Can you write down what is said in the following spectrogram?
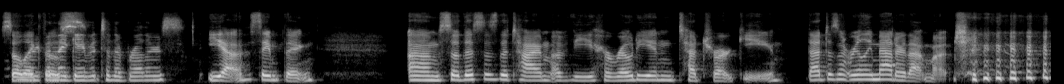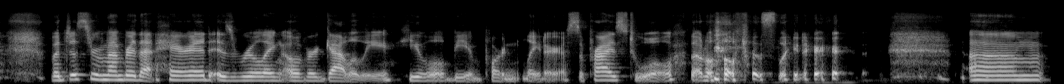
So like, like when those, they gave it to the brothers. Yeah, same thing. Um, so this is the time of the Herodian Tetrarchy. that doesn't really matter that much. but just remember that Herod is ruling over Galilee. He will be important later, a surprise tool that'll help us later. Um,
